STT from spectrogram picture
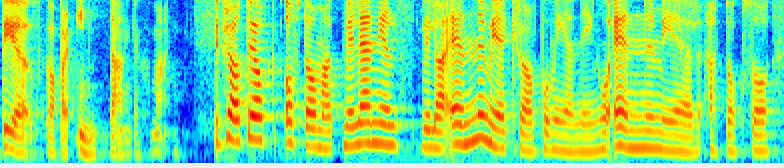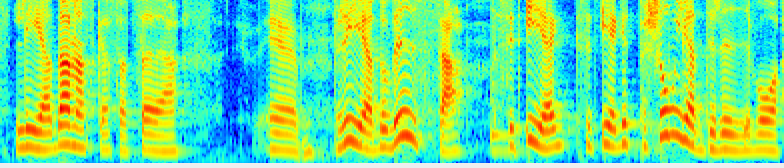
det skapar inte engagemang. Vi pratar ju ofta om att millennials vill ha ännu mer krav på mening och ännu mer att också ledarna ska så att säga eh, redovisa sitt, eg, sitt eget personliga driv och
